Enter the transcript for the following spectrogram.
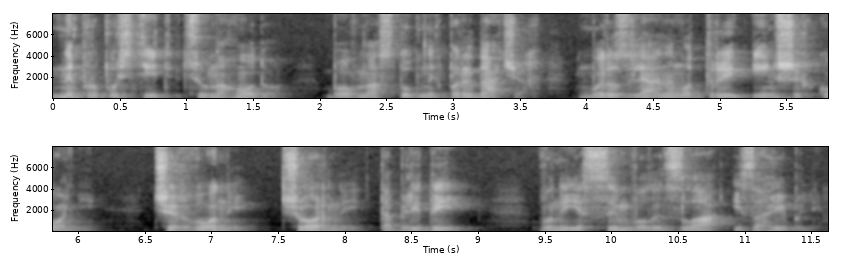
Не пропустіть цю нагоду, бо в наступних передачах ми розглянемо три інших коні: червоний, чорний та блідий. Вони є символи зла і загибелі.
